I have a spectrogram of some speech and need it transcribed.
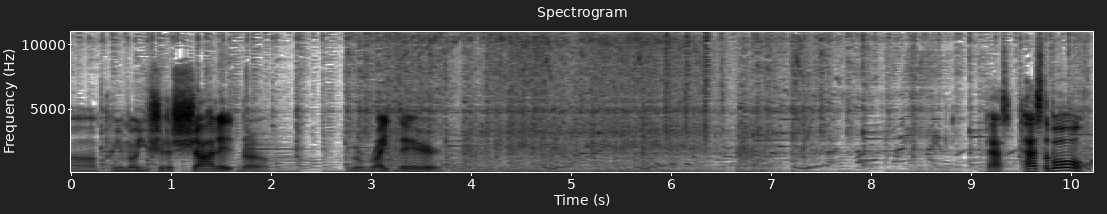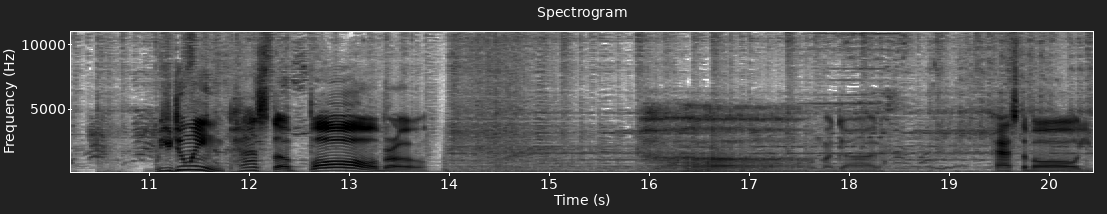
Oh, Primo, you should have shot it, bro. You were right there. Pass. Pass the ball. What are you doing? Pass the ball, bro. Oh my god. Pass the ball, you.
